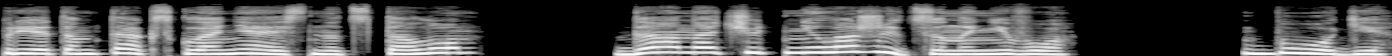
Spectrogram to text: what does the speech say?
при этом так склоняясь над столом. Да она чуть не ложится на него. Боги,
